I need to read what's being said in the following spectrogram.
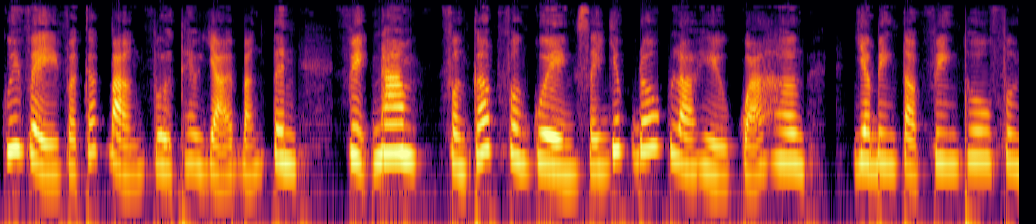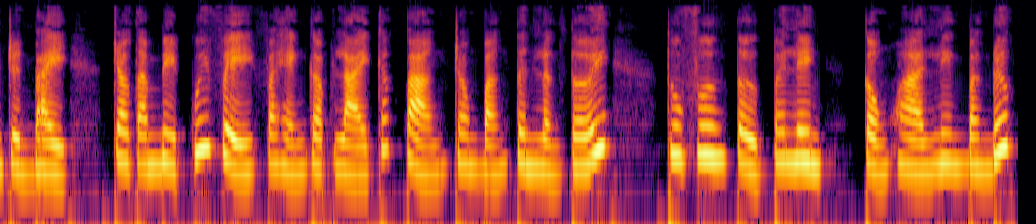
Quý vị và các bạn vừa theo dõi bản tin Việt Nam, phân cấp phân quyền sẽ giúp đốt lò hiệu quả hơn do biên tập viên Thu Phương trình bày. Chào tạm biệt quý vị và hẹn gặp lại các bạn trong bản tin lần tới. Thu Phương từ Berlin, Cộng hòa Liên bang Đức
